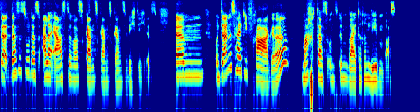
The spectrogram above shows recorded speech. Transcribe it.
da, das ist so das allererste, was ganz, ganz, ganz wichtig ist. Ähm, und dann ist halt die Frage, macht das uns im weiteren Leben was.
